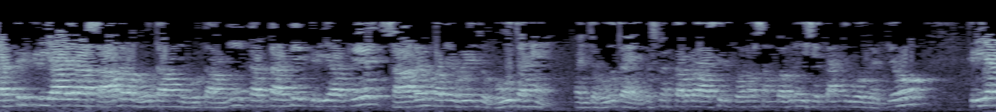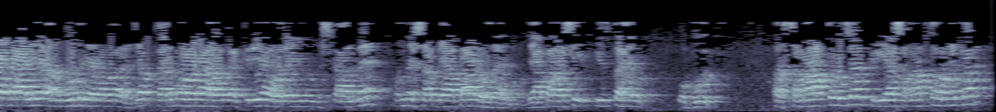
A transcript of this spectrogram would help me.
कर्तिक्रिया या साधन भूतान भूतानी, कर्ता के क्रिया के साधन बने हुए जो भूत हैं, पंचभूत है, उसमें कर्म आश्रित होना संभव नहीं, सिद्धांत बोल रहे क्यों? क्रिया में अनुभूत वाला जब कर्म हो रहा होगा, क्रिया हो रही होगी उस काल में, उनमें सब व्यापार हो रहा है। व्यापार से युक्त है वो भूत। और समाप्त हो जाए, क्रिया समाप्त होने पर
